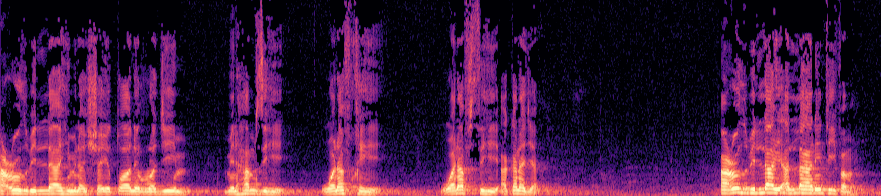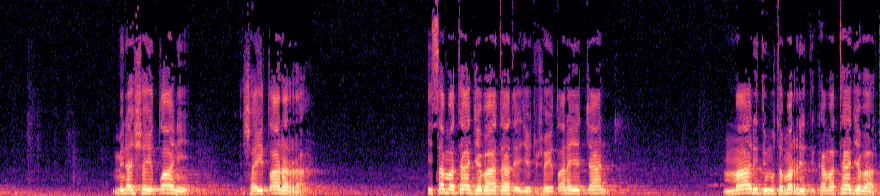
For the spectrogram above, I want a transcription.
أعوذ بالله من الشيطان الرجيم من همزه ونفخه ونفسه أكنجا. أعوذ بالله الله ننتي فما. من الشيطان شيطان الرا. إسمتا جباتات أجيج شيطان يجان مارد متمرد كما تاجبات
